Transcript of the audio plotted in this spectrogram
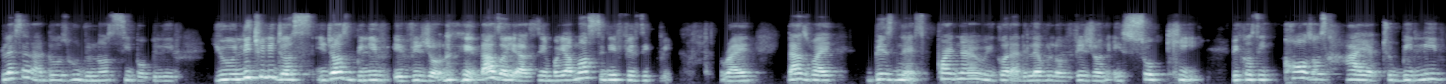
Blessed are those who do not see but believe. You literally just you just believe a vision. That's what you are seeing, but you have not seen it physically, right? That's why business partnering with God at the level of vision is so key because it calls us higher to believe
